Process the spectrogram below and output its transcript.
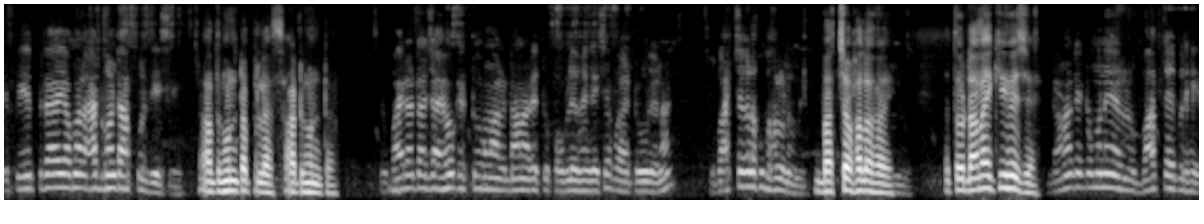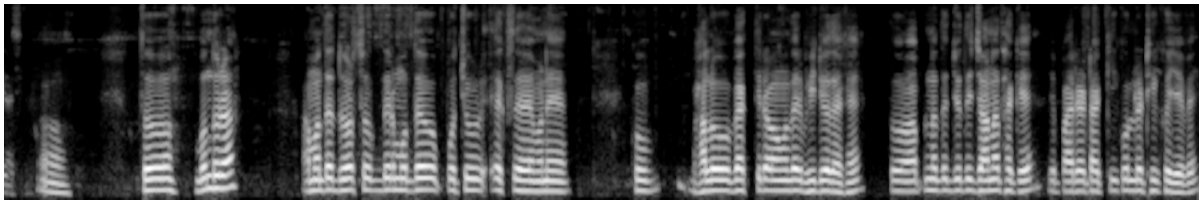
এ পে- প্রায় আমার আট ঘণ্টা আপ করে দিয়েছে। আধ ঘণ্টা প্লাস আট ঘণ্টা। পায়রাটা যাই হোক একটু আমার ডানার একটু প্রবলেম হয়ে গেছে পায়রাটা উড়ে না। বাচ্চাগুলো খুব ভালো নামে। বাচ্চা ভালো হয়? তো ডানায় কি হয়েছে? ডানাটা একটু মানে বাদ টাইপের হয়ে গেছে। তো বন্ধুরা আমাদের দর্শকদের মধ্যেও প্রচুর এক্স- মানে খুব ভালো ব্যক্তিরাও আমাদের ভিডিও দেখে। তো আপনাদের যদি জানা থাকে যে পায়রাটা কি করলে ঠিক হয়ে যাবে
